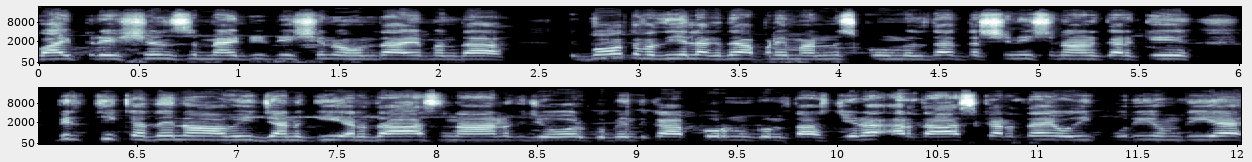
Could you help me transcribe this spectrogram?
ਵਾਈਬ੍ਰੇਸ਼ਨਸ ਮੈਡੀਟੇਸ਼ਨ ਹੁੰਦਾ ਹੈ ਬੰਦਾ। ਬਹੁਤ ਵਧੀਆ ਲੱਗਦਾ, ਆਪਣੇ ਮਨ ਨੂੰ ਸਕੂਨ ਮਿਲਦਾ। ਦਰਸ਼ਨੀ ਇਸ਼ਨਾਨ ਕਰਕੇ ਬਿਰਥੀ ਕਦੇ ਨਾ ਆਵੇ ਜਨ ਕੀ ਅਰਦਾਸ, ਨਾਨਕ, ਜੋਰ, ਗੋਬਿੰਦ ਕਾ, ਪੂਰਨ ਗੁਣਤਾਸ ਜਿਹੜਾ ਅਰਦਾਸ ਕਰਦਾ ਹੈ, ਉਹਦੀ ਪੂਰੀ ਹੁੰਦੀ ਹੈ।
